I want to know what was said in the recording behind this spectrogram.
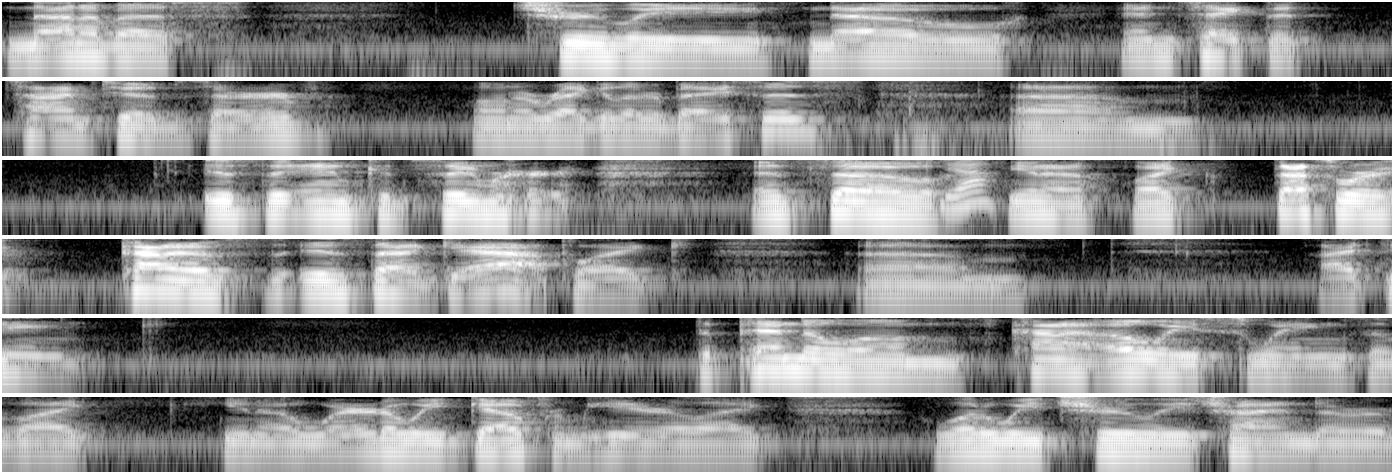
none of us truly know and take the time to observe on a regular basis um, is the end consumer. And so, yeah. you know, like that's where it kind of is, is that gap. Like, um, I think the pendulum kind of always swings of like, you know, where do we go from here? Like, what are we truly trying to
